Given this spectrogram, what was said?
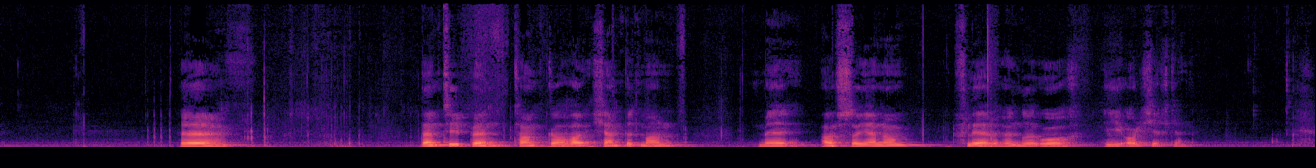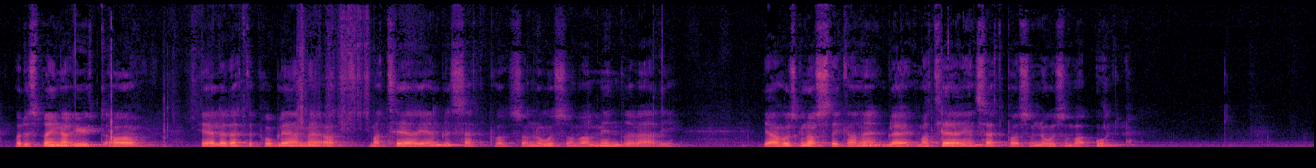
Eh, den typen tanker har kjempet man med altså gjennom flere hundre år i Oldkirken. Og det springer ut av hele dette problemet at materien ble sett på som noe som var mindreverdig. Ja, hos gnostikerne ble materien sett på som noe som var ond.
